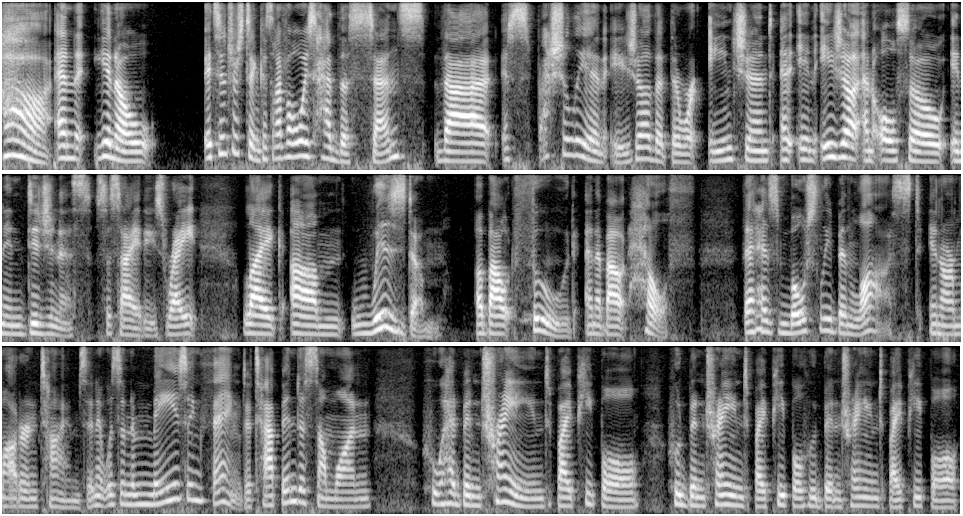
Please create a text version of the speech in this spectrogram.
Ah, and you know, it's interesting because I've always had the sense that, especially in Asia, that there were ancient, in Asia and also in indigenous societies, right? Like um, wisdom about food and about health that has mostly been lost in our modern times. And it was an amazing thing to tap into someone who had been trained by people who'd been trained by people who'd been trained by people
